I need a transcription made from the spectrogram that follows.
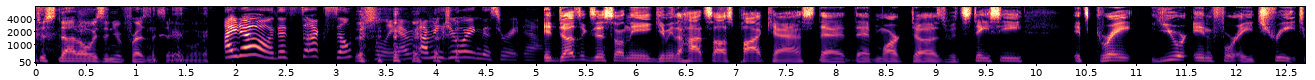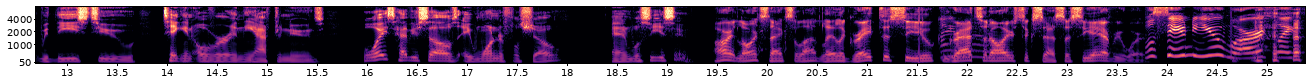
just not always in your presence anymore. I know that sucks. Selfishly, I'm, I'm enjoying this right now. It does exist on the Give Me the Hot Sauce podcast that that Mark does with Stacy. It's great. You are in for a treat with these two taking over in the afternoons. Boys, have yourselves a wonderful show, and we'll see you soon. All right, Lawrence, thanks a lot. Laila, great to see you. Congrats on all your success. I see you everywhere. well, same to you, Mark. Like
